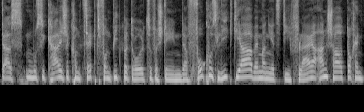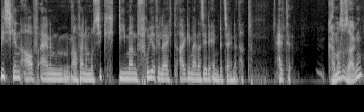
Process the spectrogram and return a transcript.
das musikalische Konzept von Beat Patrol zu verstehen? Der Fokus liegt ja, wenn man jetzt die Flyer anschaut, doch ein bisschen auf, einem, auf einer Musik, die man früher vielleicht allgemein als EDM bezeichnet hat. Hätte. Kann man so sagen.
